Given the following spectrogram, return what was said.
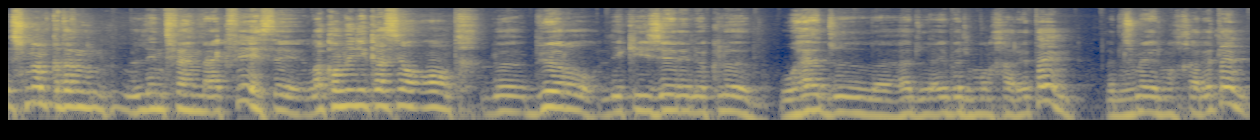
شنو نقدر اللي نتفاهم معاك فيه؟ c'est la communication entre le bureau اللي كيجيري le club وهاد ال- هاد العباد المنخرطين هاد الجماعه المنخرطين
